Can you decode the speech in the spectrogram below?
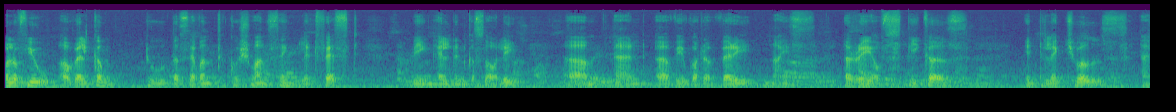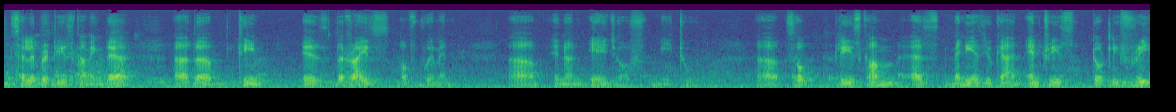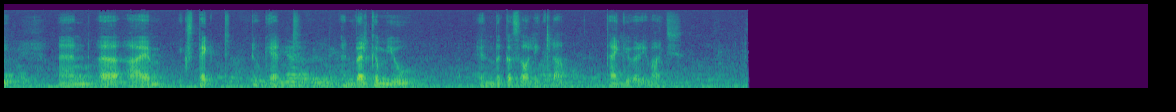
All of you are welcome to the 7th Khushwant Singh Lit Fest being held in Kasauli Um, and uh, we've got a very nice array of speakers, intellectuals, and celebrities coming there. Uh, the theme is the rise of women uh, in an age of Me Too. Uh, so please come as many as you can. Entry is totally free and uh, I expect to get and welcome you in the Kasauli Club. Thank you very much.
